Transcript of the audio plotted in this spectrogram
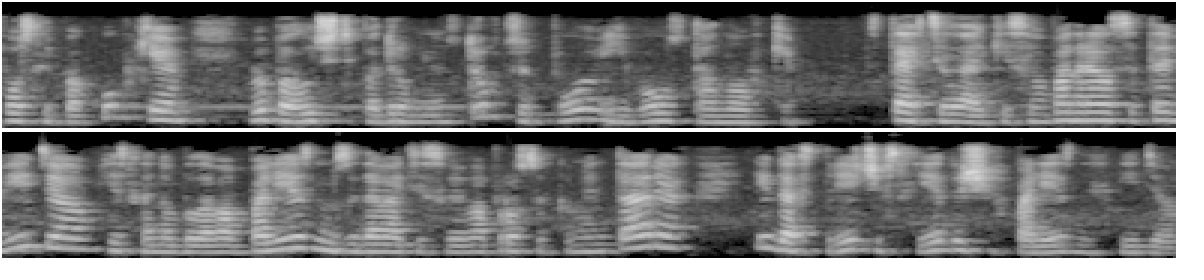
после покупки вы получите подробную инструкцию по его установке. Ставьте лайк, если вам понравилось это видео. Если оно было вам полезным, задавайте свои вопросы в комментариях. И до встречи в следующих полезных видео.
